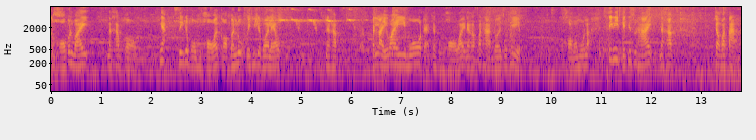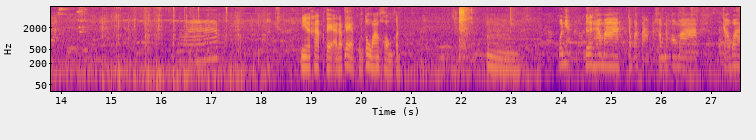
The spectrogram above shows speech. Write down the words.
ก็ขอมันไว้นะครับก็เนี่ยสิ่งที่ผมขอไว้ก็บรรลุไปที่เรียบร้อยแล้วนะครับ เป็นไหลไวโมดแต่แต่ผมขอไว้นะครับพระธาตุโดยสุเทพ ขอมามุดละที่นี่เป็นที่สุดท้ายนะครับจังหวัดตากว้าวนี่นะครับ แต่อันดับแรกผมต้องวางของก่อน อืมวันเนี้ยเดินทางมาจังหวัดตากนะครับนะเอามากราบไหว้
